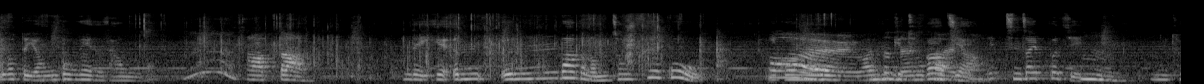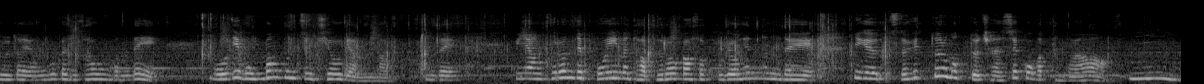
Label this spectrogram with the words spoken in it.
이것도 영국에서 사온 거 아, 맞다. 근데 이게 은, 은박은 엄청 크고 이거는 헐, 완전 이렇게 내두 가지야 진짜 예쁘지? 음. 둘다 영국에서 사온 건데 어디 문방 본진 기억이 안 나. 근데 그냥 그런데 보이면 다 들어가서 구경했는데 이게 진짜 휘뚜루마뚜루 잘쓸 것 같은 거야. 음.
